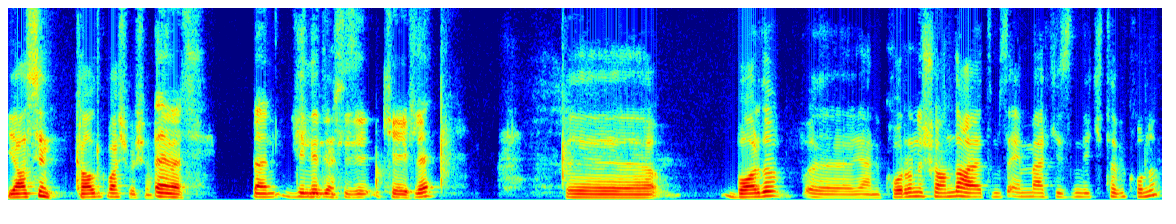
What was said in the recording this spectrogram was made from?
Yasin kaldık baş başa. Evet. Ben dinledim Şimdi, sizi keyifle. Ee, bu arada e, yani korona şu anda hayatımızın en merkezindeki tabii konu.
